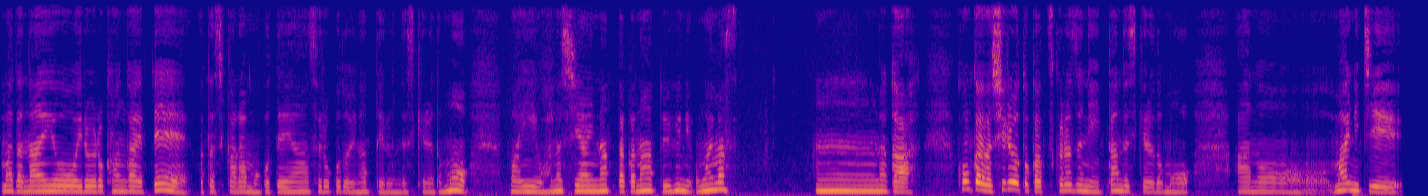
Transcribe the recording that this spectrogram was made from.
まだ内容をいろいろ考えて私からもご提案することになってるんですけれどもまあいいお話し合いになったかなというふうに思います。うーんなんか今回は資料とか作らずに行ったんですけれどもあの毎日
